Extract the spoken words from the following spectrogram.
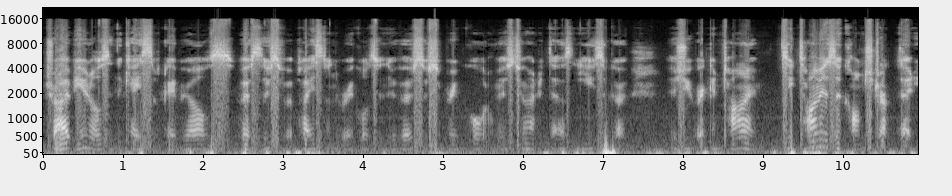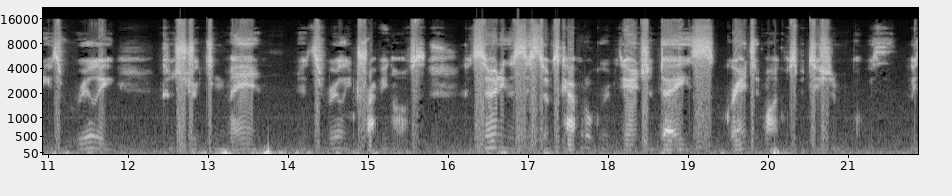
Tribunals in the case of Gabriel's vs. Lucifer placed on the records of the Universal Supreme Court almost 200,000 years ago, as you reckon time. See, time is a construct that is really constricting man. It's really trapping us. Concerning the system's capital group, the ancient days granted Michael's petition, but with with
